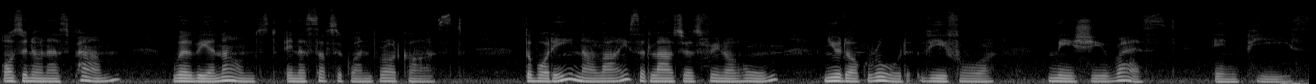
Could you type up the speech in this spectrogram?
also known as Pam, will be announced in a subsequent broadcast. The body now lies at Lazarus Funeral Home, New Dock Road, Vieux Fort. May she rest in peace.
